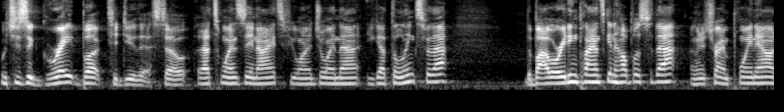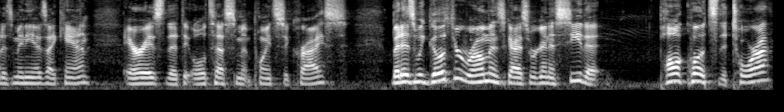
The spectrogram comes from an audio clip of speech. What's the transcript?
which is a great book to do this. So that's Wednesday nights. If you want to join that, you got the links for that. The Bible reading plan is going to help us with that. I'm going to try and point out as many as I can areas that the Old Testament points to Christ. But as we go through Romans, guys, we're going to see that Paul quotes the Torah,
